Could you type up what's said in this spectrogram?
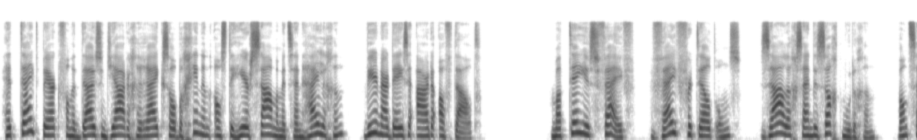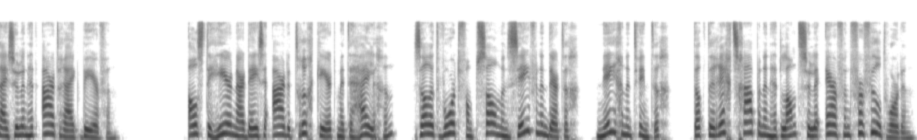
Het tijdperk van het duizendjarige rijk zal beginnen als de Heer samen met zijn heiligen weer naar deze aarde afdaalt. Matthäus 5, 5 vertelt ons: Zalig zijn de zachtmoedigen, want zij zullen het aardrijk beerven. Als de Heer naar deze aarde terugkeert met de heiligen, zal het woord van Psalmen 37, 29, dat de rechtschapenen het land zullen erven vervuld worden.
